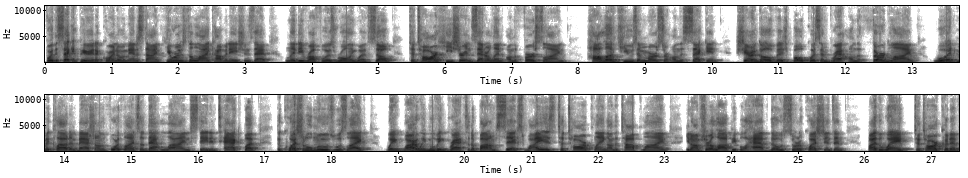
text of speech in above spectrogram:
for the second period, according to Amanda Stein, here was the line combinations that Lindy Ruff was rolling with. So Tatar, Hischier, and Zetterlund on the first line, Haula, Hughes, and Mercer on the second, Sharangovich, Boqvist, and Bratt on the third line, Wood, McLeod, and Bash on the fourth line. So that line stayed intact. But the questionable moves was like, wait, why are we moving Bratt to the bottom six? Why is Tatar playing on the top line? You know, I'm sure a lot of people have those sort of questions. And by the way, Tatar could have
